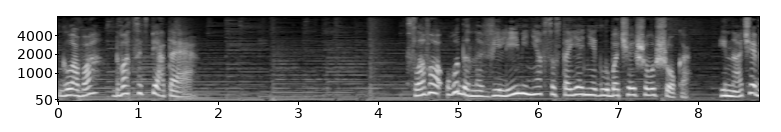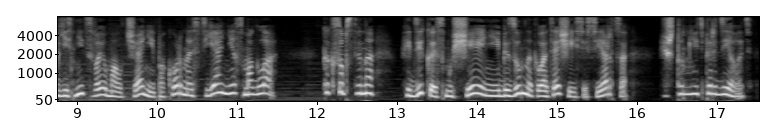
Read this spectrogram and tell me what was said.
Глава 25 Слова Одана ввели меня в состояние глубочайшего шока. Иначе объяснить свое молчание и покорность я не смогла. Как, собственно, и дикое смущение, и безумно колотящееся сердце. И что мне теперь делать?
